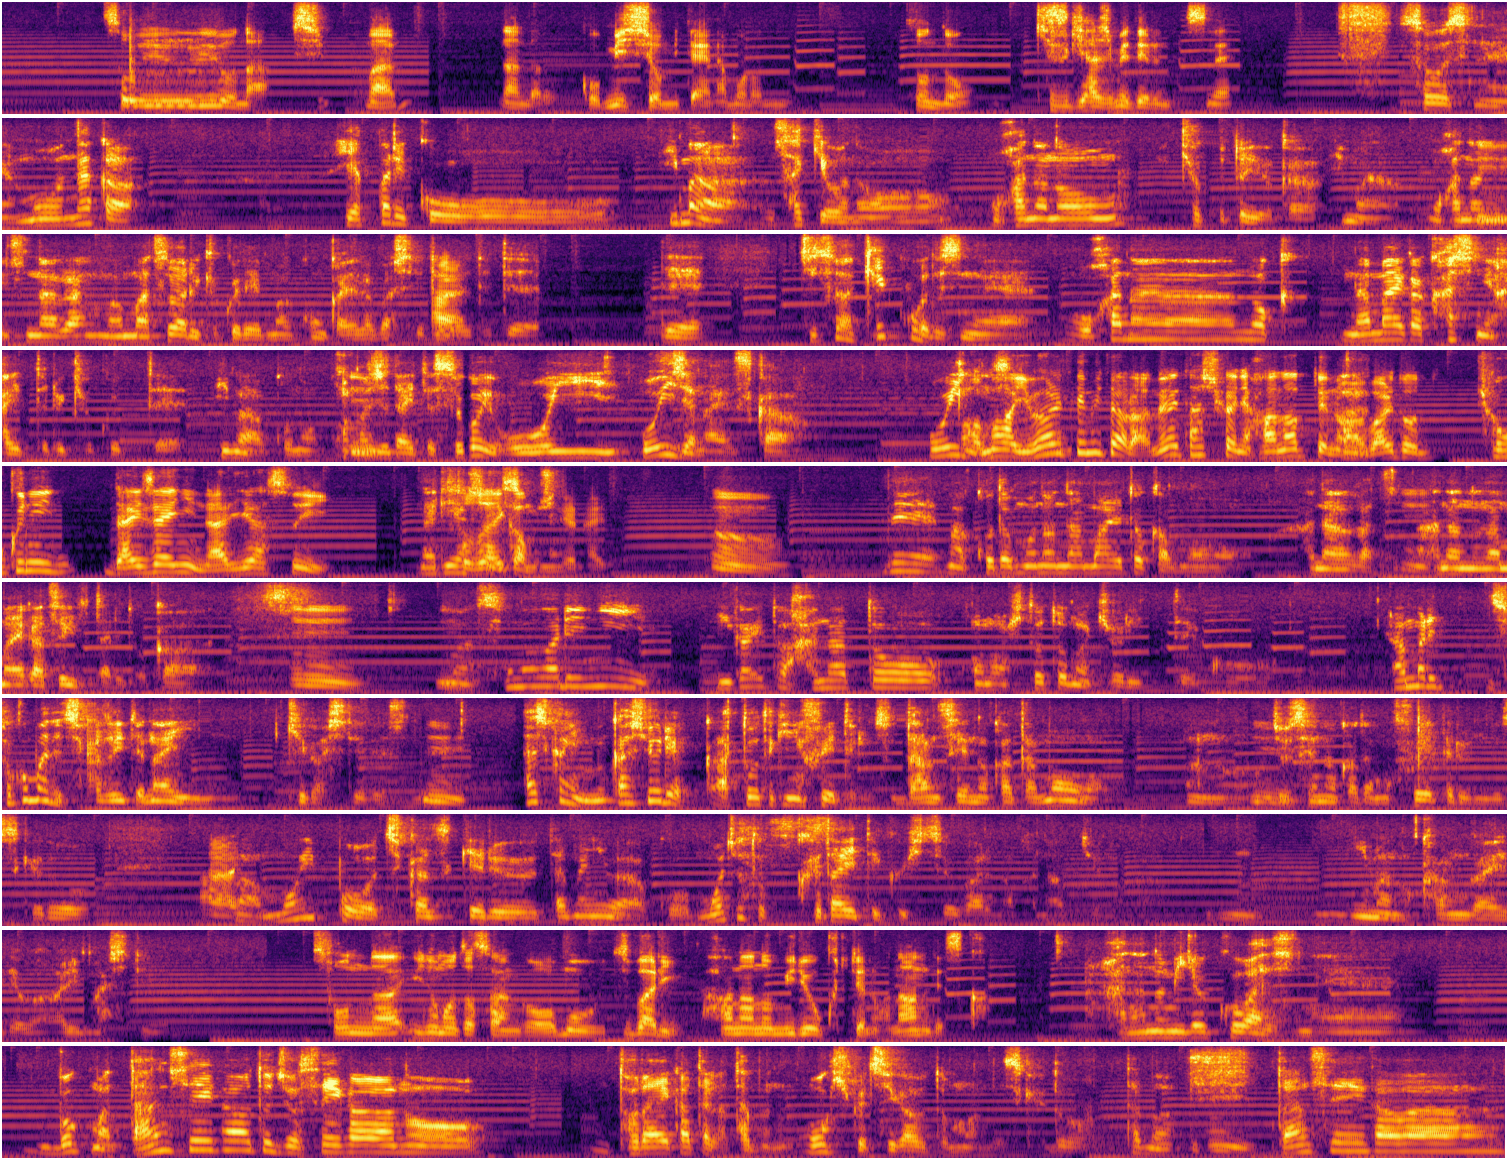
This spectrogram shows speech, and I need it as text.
そういうような、まあなんだろうこうミッションみたいなものにどんどん気づき始めてるんですね。そうですね。もうなんかやっぱりこう今さっきあのお花の曲というか今お花につなが、うん、まつわる曲で、まあ、今回選ばせていただいてて、はい、で実は結構ですねお花の名前が歌詞に入ってる曲って今このこの時代ってすごい多い、うん、多いじゃないですか。多い、ね、まあ言われてみたらね確かに花っていうのは割と曲に題材になりやすい素材かもしれない。うん、で、まあ、子供の名前とかも花が、うん、花の名前がついてたりとか、うん。まあ、その割に意外と花とこの人との距離ってこうあんまりそこまで近づいてない気がしてですね、うん、確かに昔よりは圧倒的に増えてるんです男性の方もあの、女性の方も増えてるんですけど、はい、まあ、もう一歩近づけるためにはこうもうちょっと砕いていく必要があるのかなっていうのが、うん、今の考えではありまして。そんな猪俣さんが思うズバリ花の魅力っていうのは何ですか？花の魅力はですね僕まあ男性側と女性側の捉え方が多分大きく違うと思うんですけど多分男性側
